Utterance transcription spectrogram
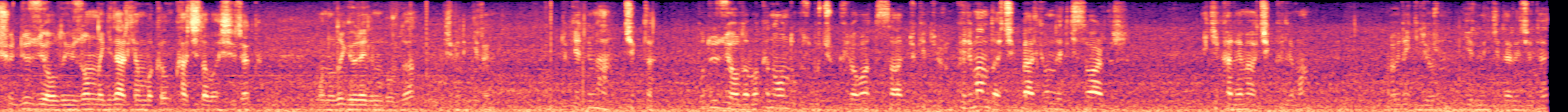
şu düz yolda 110 ile giderken bakalım kaçla başlayacak. Onu da görelim burada. Şöyle. Tüketim ha çıktı. Bu düz yolda bakın 19,5 kWh saat tüketiyorum. Klimam da açık. Belki onun etkisi vardır. İki kademe açık klima. Öyle gidiyorum 22 derecede.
